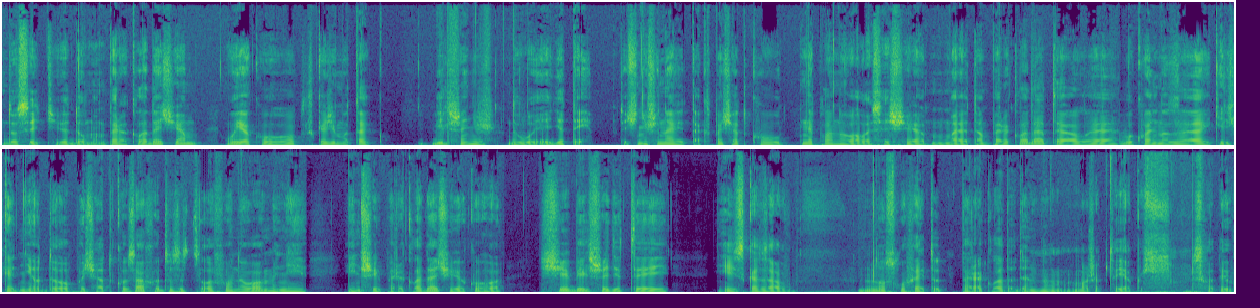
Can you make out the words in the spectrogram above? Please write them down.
досить відомим перекладачем, у якого, скажімо так, більше ніж двоє дітей. Точніше, навіть так. Спочатку не планувалося, що я маю там перекладати, але буквально за кілька днів до початку заходу зателефонував мені інший перекладач, у якого ще більше дітей, і сказав: Ну, слухай, тут переклад один, ну, може б ти якось сходив.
